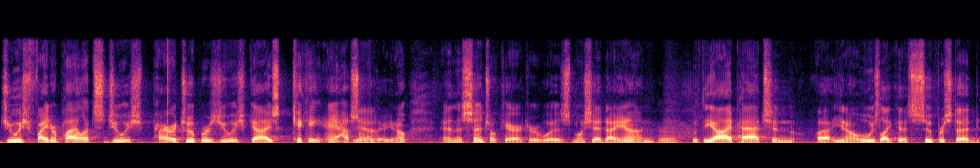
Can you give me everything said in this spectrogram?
Jewish fighter pilots, Jewish paratroopers, Jewish guys kicking ass Yeah. over there, you know? And the central character was Moshe Dayan with the eye patch and, uh, you know, who was like a super stud,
